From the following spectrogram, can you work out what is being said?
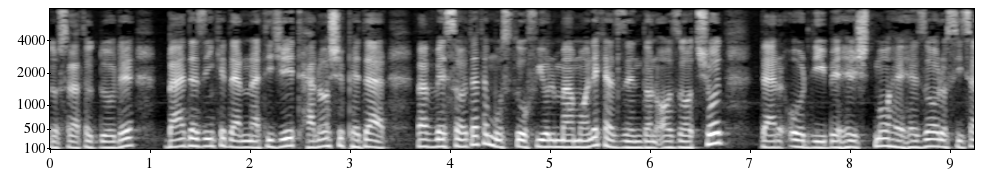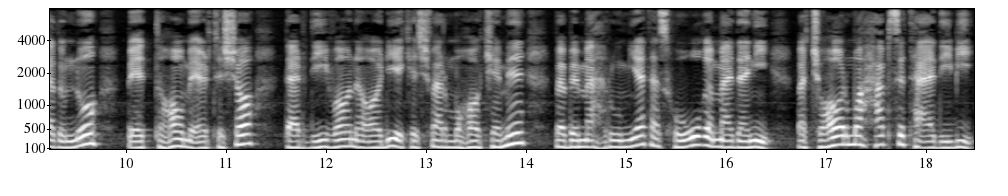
نصرت دوله بعد از اینکه در نتیجه تلاش پدر و وسادت مستوفی الممالک از زندان آزاد شد در اردیبهشت ماه 1309 به اتهام ارتشا در دیوان عالی کشور محاکمه و به محرومیت از حقوق مدنی و چهار ماه حبس تعدیبی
